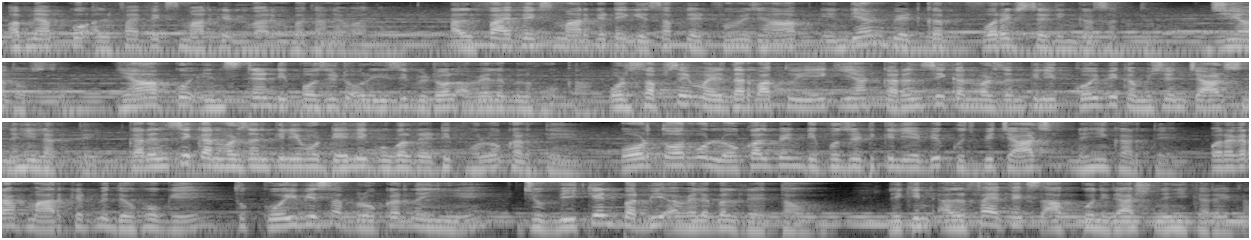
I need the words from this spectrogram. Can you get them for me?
अब मैं आपको अल्फ़ा एफेक्स मार्केट के बारे में बताने वाला हूँ। अल्फ़ा एफेक्स मार्केट एक ऐसा प्लेटफॉर्म है जहाँ आप इंडिया में बैठकर फॉरेक्स ट्रेडिंग कर सकते हो। जी हाँ दोस्तों, यहाँ आपको इंस्टेंट डिपॉजिट और इजी विड्रॉल अवेलेबल होगा। और सबसे मज़ेदार बात तो ये कि यहाँ करेंसी कन्वर्जन के लिए कोई भी कमीशन चार्ज नहीं लगते। करेंसी कन्वर्जन के लिए वो डेली गूगल रेटी फॉलो करते हैं। और तो और वो लोकल बैंक डिपॉजिट के लिए भी कुछ भी चार्ज नहीं करते। और अगर आप मार्केट में देखोगे तो कोई भी ऐसा ब्रोकर नहीं है जो वीकेंड पर भी अवेलेबल रहता हो। लेकिन अल्फ़ा एफेक्स आपको निराश नहीं करेगा।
